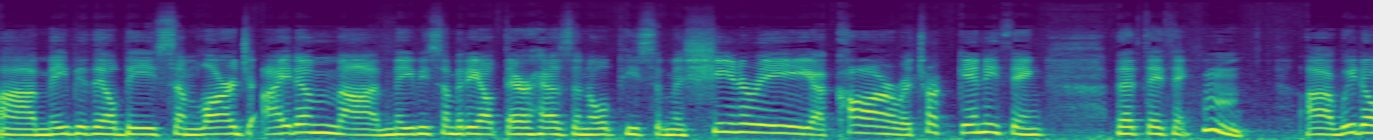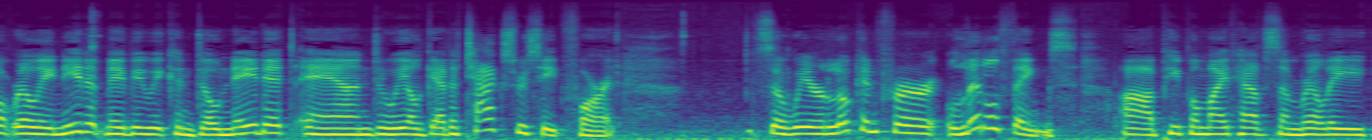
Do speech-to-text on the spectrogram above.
Uh, maybe there'll be some large item. Uh, maybe somebody out there has an old piece of machinery, a car, a truck, anything that they think, hmm, uh, we don't really need it. Maybe we can donate it and we'll get a tax receipt for it. So we are looking for little things. Uh, people might have some really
